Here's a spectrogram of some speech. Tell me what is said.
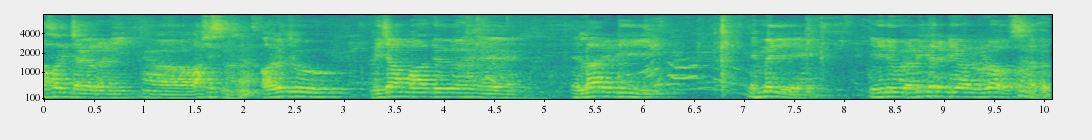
ఆస్వాదించగలరని ఆశిస్తున్నాను. ఆ రోజు నిజామాబాద్ ఎల్లారెడ్డి ఎమ్మెల్యే ఏనుగు రవీందర్ రెడ్డి గారు కూడా వస్తున్నారు.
